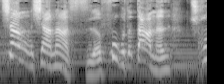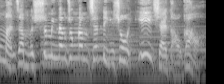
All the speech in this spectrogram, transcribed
降下那死而复活的大能，充满在我们生命当中。那么，请领袖，一起来祷告。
